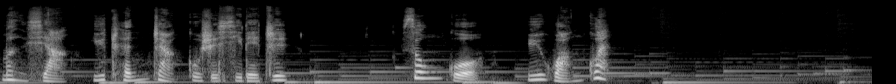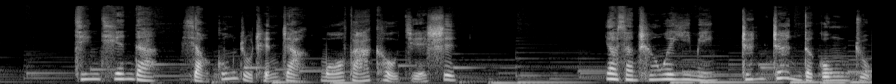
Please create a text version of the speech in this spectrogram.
梦想与成长故事系列之松果与王冠》。今天的小公主成长魔法口诀是。要想成为一名真正的公主，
